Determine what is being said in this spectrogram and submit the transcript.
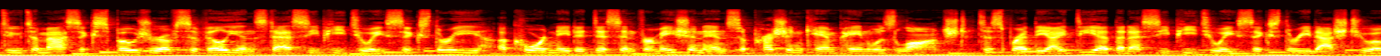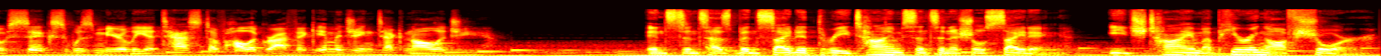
Due to mass exposure of civilians to SCP-2863, a coordinated disinformation and suppression campaign was launched to spread the idea that SCP-2863-206 was merely a test of holographic imaging technology. Instance has been sighted three times since initial sighting, each time appearing offshore.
